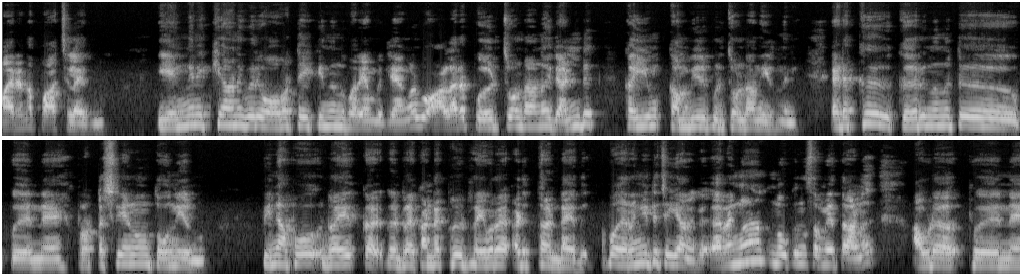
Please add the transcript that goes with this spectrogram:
മരണപ്പാച്ചിലായിരുന്നു. എങ്ങനെയൊക്കെയാണ് ഇവർ ഓവർടേക്ക് ചെയ്യുന്നതെന്ന് പറയാൻ പറ്റില്ല. ഞങ്ങൾ വളരെ പേടിച്ചുകൊണ്ടാണ് രണ്ട് കൈയും കമ്പിയിൽ പിടിച്ചുകൊണ്ടാണ് ഇരുന്നത്. ഇടയ്ക്ക് കയറി നിന്നിട്ട് പിന്നെ പ്രൊട്ടസ്റ്റ് ചെയ്യണമെന്ന് തോന്നിയിരുന്നു. പിന്നെ അപ്പോൾ ഡ്രൈവ് കണ്ടക്ടർ ഡ്രൈവറെ അടുത്താണ് ഉണ്ടായത്. അപ്പോൾ ഇറങ്ങിയിട്ട് ചെയ്യാൻ ഇറങ്ങാൻ നോക്കുന്ന സമയത്താണ് അവിടെ പിന്നെ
